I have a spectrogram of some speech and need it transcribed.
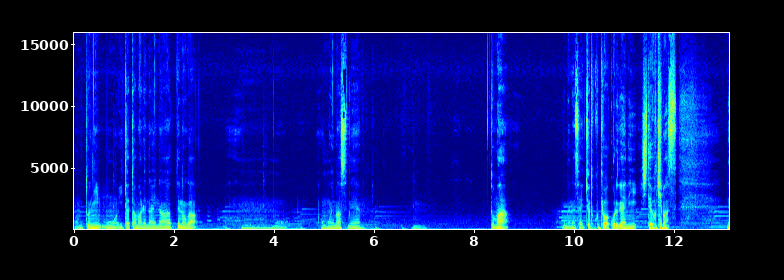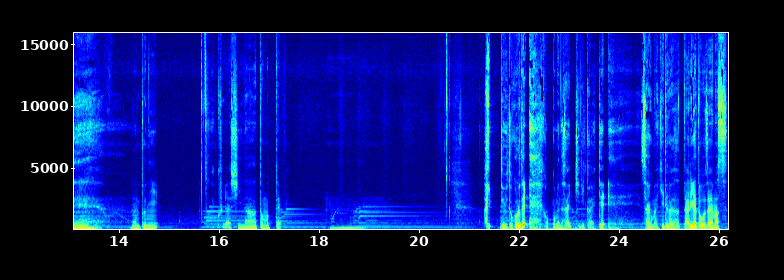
本当にもういたたまれないなってのが、もう思いますね。うん、とまあごめんなさいちょっと今日はこれぐらいにしておきます。ねえ本当に悔しいなと思って。はい。というところで、ごめんなさい。切り替えて、えー、最後まで聞いてくださってありがとうございます。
